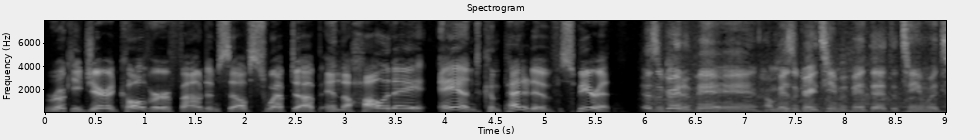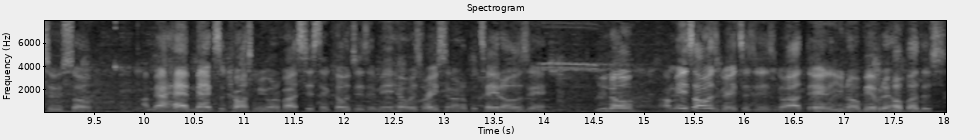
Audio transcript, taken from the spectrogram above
Rookie Jarrett Culver found himself swept up in the holiday and competitive spirit. It's a great event, and I mean, it's a great team event that the team went to. So, I mean, I had Max across me, one of our assistant coaches, and me and him was racing on the potatoes. And, you know, I mean, it's always great to just go out there and, you know, be able to help others.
